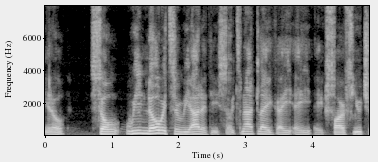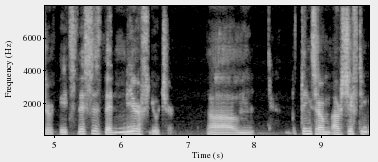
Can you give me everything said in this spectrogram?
you know. So we know it's a reality. So it's not like a, a, a far future. It's this is the near future. Um, things are, are shifting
